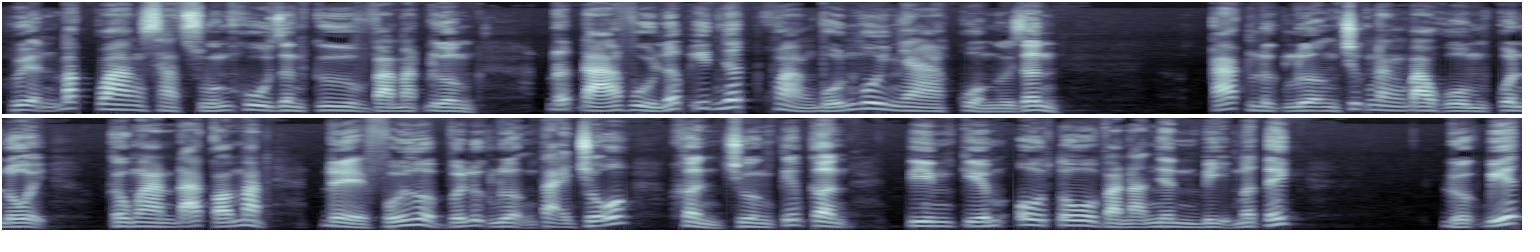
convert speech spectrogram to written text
huyện Bắc Quang sạt xuống khu dân cư và mặt đường. Đất đá vùi lấp ít nhất khoảng 4 ngôi nhà của người dân. Các lực lượng chức năng bao gồm quân đội, công an đã có mặt để phối hợp với lực lượng tại chỗ khẩn trương tiếp cận, tìm kiếm ô tô và nạn nhân bị mất tích. Được biết,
